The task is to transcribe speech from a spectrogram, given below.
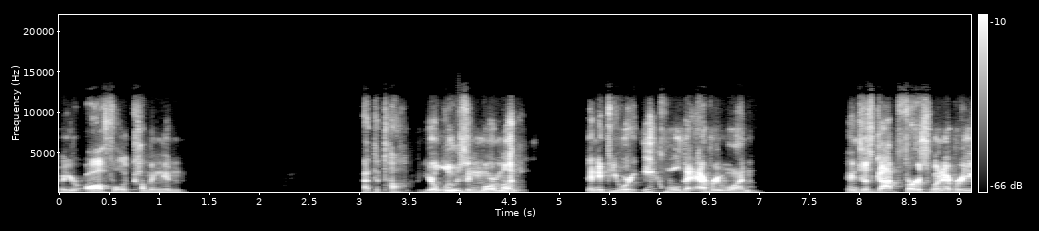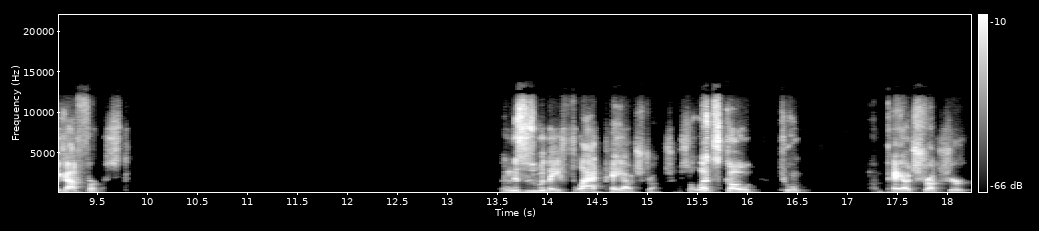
But you're awful at coming in at the top. You're losing more money than if you were equal to everyone and just got first whenever you got first. And this is with a flat payout structure. So let's go to a, payout structure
